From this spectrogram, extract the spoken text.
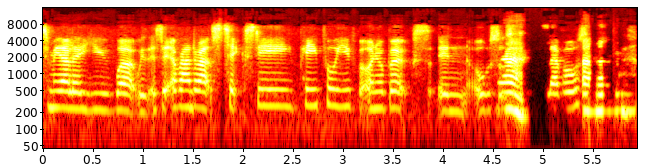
to me, Ella, you work with, is it around about 60 people you've got on your books in all sorts yeah. of levels? Um,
